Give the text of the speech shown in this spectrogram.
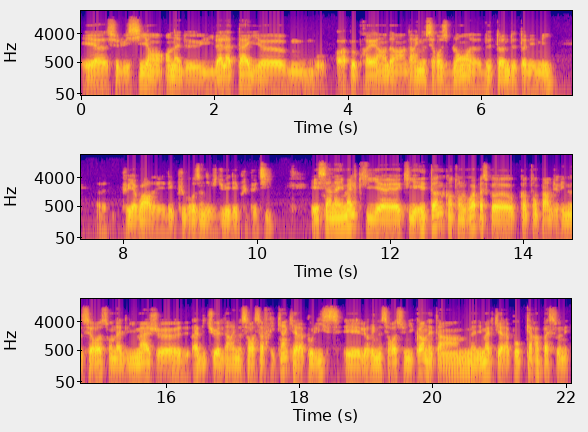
et euh, celui-ci en, en, a deux. Il a la taille à peu près hein, d'un rhinocéros blanc, deux tonnes, deux tonnes et demie peut y avoir des, plus gros individus et des plus petits. Et c'est un animal qui, euh, qui étonne quand on le voit parce que quand on parle du rhinocéros, on a l'image euh, habituelle d'un rhinocéros africain qui a la peau lisse et le rhinocéros unicorne est un, animal qui a la peau carapassonnée.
